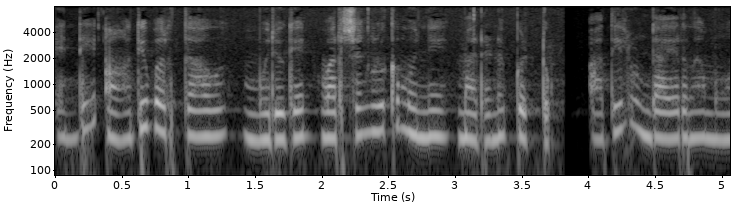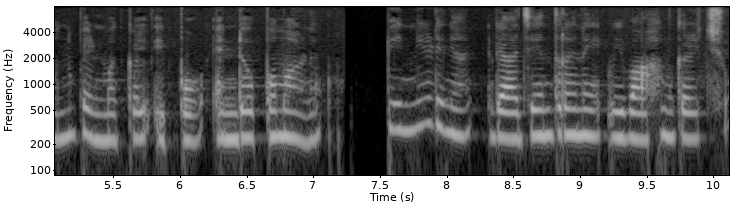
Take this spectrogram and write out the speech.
എന്റെ ആദ്യ ഭർത്താവ് മുരുകൻ വർഷങ്ങൾക്ക് മുന്നേ മരണപ്പെട്ടു. അതിലുണ്ടായിരുന്ന മൂന്ന് പെൺമക്കൾ ഇപ്പോൾ എന്റെ ഒപ്പമാണ്. പിന്നീട് ഞാൻ രാജേന്ദ്രനെ വിവാഹം കഴിച്ചു.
